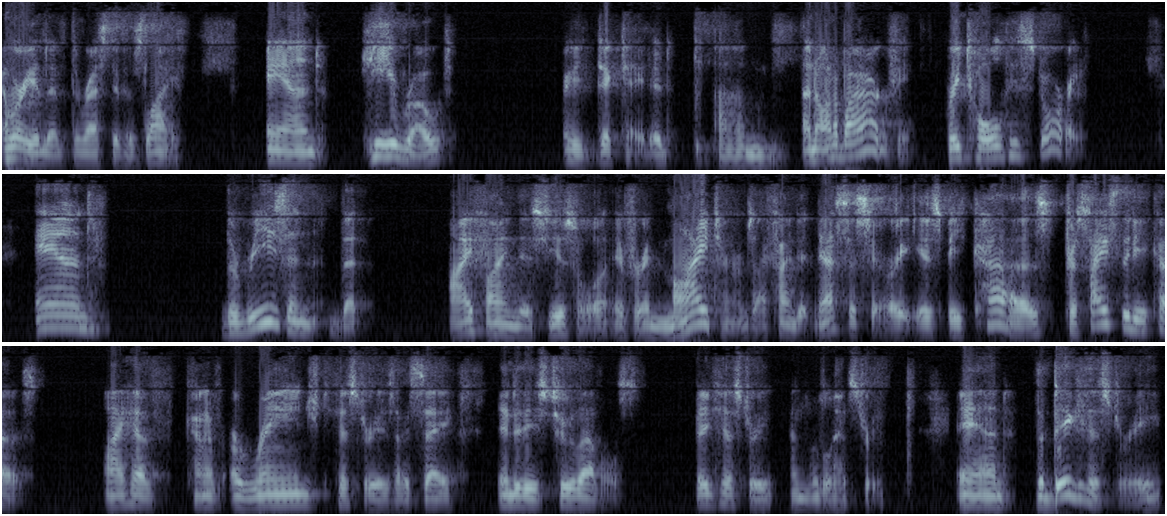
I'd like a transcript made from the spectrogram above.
where he lived the rest of his life. And he wrote, or he dictated, um, an autobiography where he told his story. And the reason that I find this useful, if in my terms I find it necessary, is because, precisely because, I have kind of arranged history, as I say, into these two levels big history and little history. And the big history,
